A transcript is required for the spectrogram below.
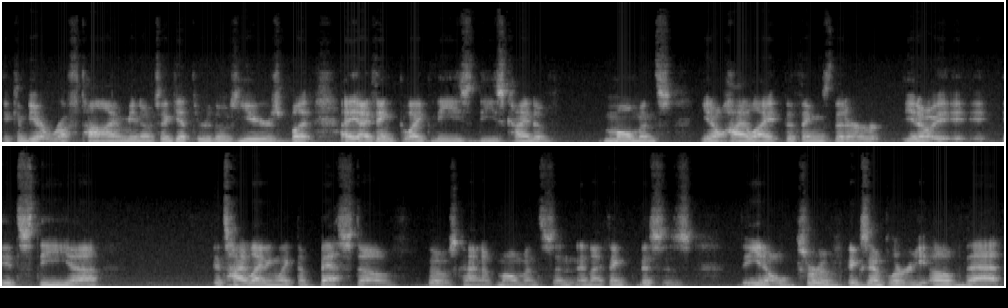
it can be a rough time, you know, to get through those years. But I, I think like these these kind of moments, you know, highlight the things that are, you know, it, it, it's the uh, it's highlighting like the best of those kind of moments, and and I think this is, you know, sort of exemplary of that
